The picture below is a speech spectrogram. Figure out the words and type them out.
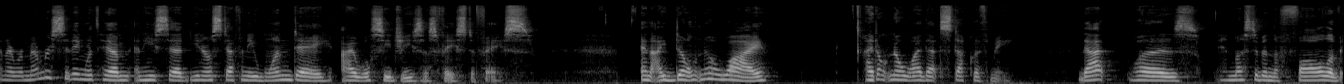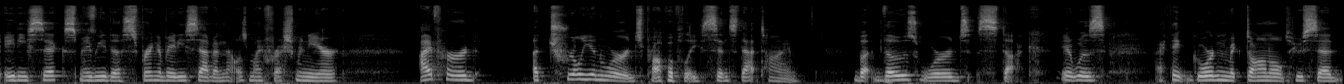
And I remember sitting with him, and he said, You know, Stefanie, one day I will see Jesus face to face. And I don't know why. I don't know why that stuck with me. That was, it must have been the fall of 86, maybe the spring of 87. That was my freshman year. I've heard a trillion words probably since that time, but those words stuck. It was, I think, Gordon MacDonald who said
